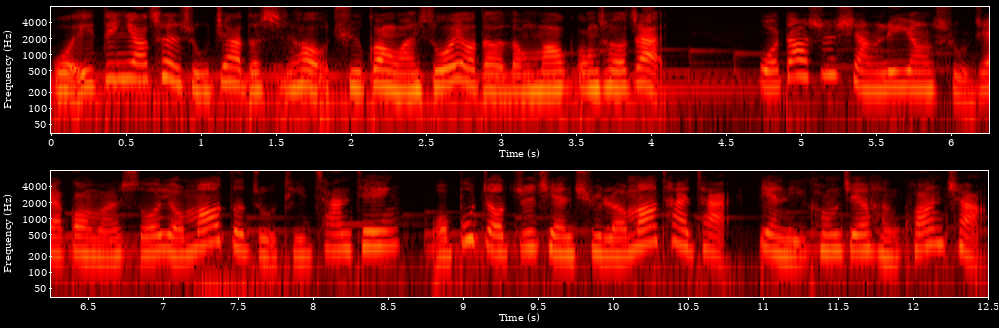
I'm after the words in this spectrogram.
我一定要趁暑假的时候去逛完所有的龙猫公车站。我倒是想利用暑假逛完所有猫的主题餐厅。我不久之前去了猫太太店里，空间很宽敞，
